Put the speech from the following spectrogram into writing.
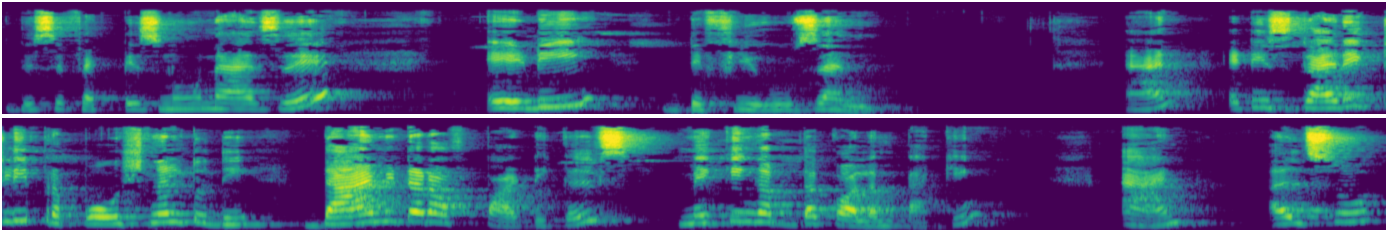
This effect is known as a eddy diffusion and it is directly proportional to the diameter of particles making up the column packing and also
